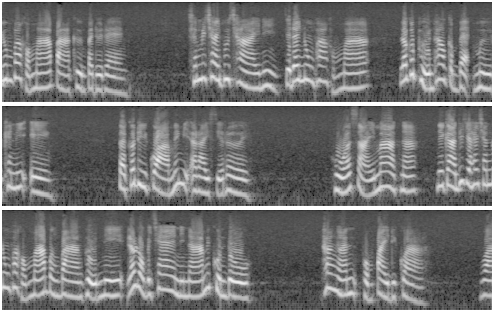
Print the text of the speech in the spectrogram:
ยุ่มผ้าของม้าป่าคืนไปโดยแรง ฉันไม่ใช่ผู้ชายนี่ จะได้นุ่งผ้าของม้า แล้วก็ผืนเท่ากับแบะมือแค่นี้เอง แต่ก็ดีกว่าไม่มีอะไรเสียเลย หัวใสามากนะ ในการที่จะให้ฉันนุ่งผ้าของม้าบางๆ ผืนนี้ แล้วลงไปแช่ในน้ำให้คุณดู ถ้างั้นผมไปดีกว่า ว่า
